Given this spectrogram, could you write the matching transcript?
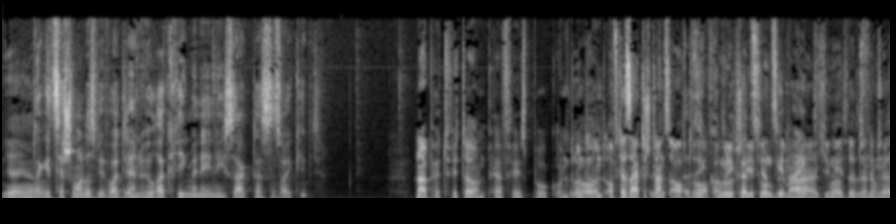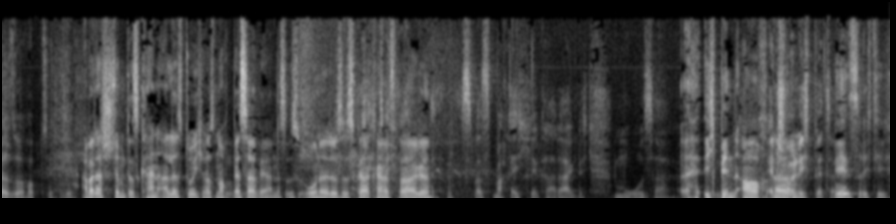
ja, ja. Da geht's ja schon mal los. Wie wollt ihr denn Hörer kriegen, wenn ihr ihnen nicht sagt, dass es euch gibt? Na, per Twitter und per Facebook und, Genau. und, und auf der Seite stand es auch also drauf. Die Kommunikation also steht geht jetzt immer eigentlich die nächste Sendung. Twitter so hauptsächlich. Aber das stimmt, das kann alles durchaus noch besser werden. Das ist ohne, das ist gar keine Frage. Was, was mache ich hier gerade eigentlich? Moser. Ich bin auch. Ähm, Entschuldigt bitte. Nee, ist richtig.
